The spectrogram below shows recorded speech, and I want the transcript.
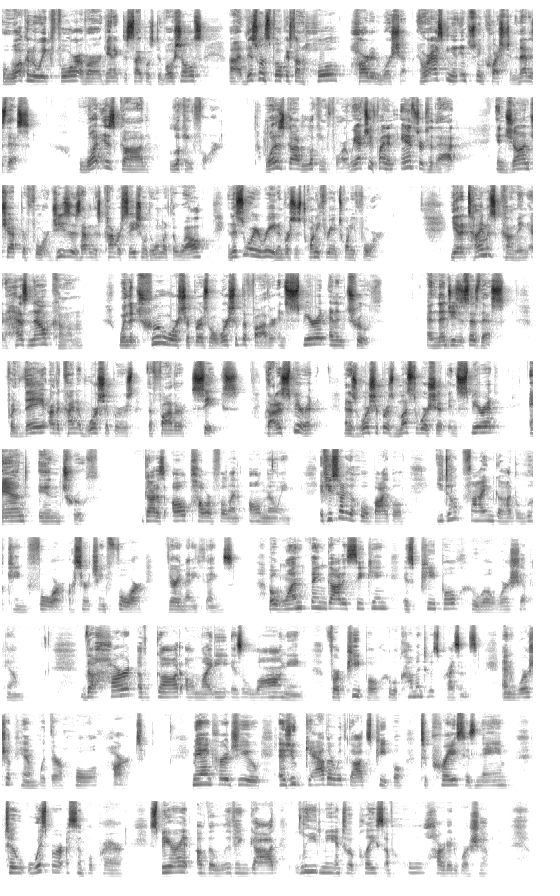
Well, welcome to week four of our Organic Disciples devotionals. Uh, this one's focused on wholehearted worship. And we're asking an interesting question, and that is this What is God looking for? What is God looking for? And we actually find an answer to that in John chapter 4. Jesus is having this conversation with the woman at the well, and this is what we read in verses 23 and 24. Yet a time is coming and has now come when the true worshipers will worship the Father in spirit and in truth and then Jesus says this For they are the kind of worshipers the Father seeks. God is spirit, and his worshipers must worship in spirit and in truth. God is all powerful and all knowing. If you study the whole Bible, you don't find God looking for or searching for very many things. But one thing God is seeking is people who will worship him. The heart of God Almighty is longing for people who will come into his presence and worship him with their whole heart. May I encourage you as you gather with God's people to praise his name, to whisper a simple prayer Spirit of the living God, lead me into a place of wholehearted worship.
